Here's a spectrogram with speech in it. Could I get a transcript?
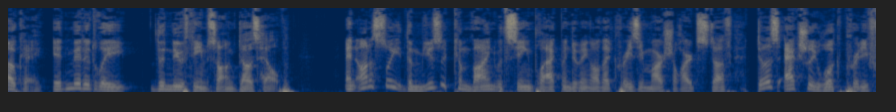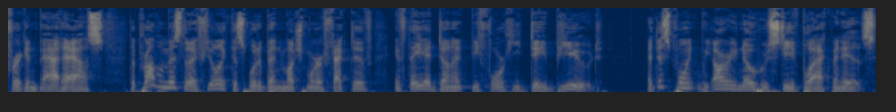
Okay, admittedly, the new theme song does help. And honestly, the music combined with seeing Blackman doing all that crazy martial arts stuff does actually look pretty friggin' badass. The problem is that I feel like this would have been much more effective if they had done it before he debuted. At this point, we already know who Steve Blackman is.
